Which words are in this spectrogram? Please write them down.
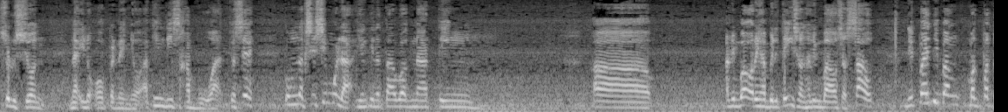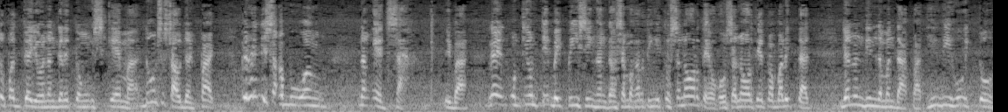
solusyon na ino-offer ninyo at hindi sa kabuuan. Kasi kung nagsisimula yung tinatawag nating ah, halimbawa rehabilitation, halimbawa sa South, di pwede bang magpatupad kayo ng ganitong eskema doon sa Southern part, pero hindi sa kabuuan ng EDSA, di ba? Ngayon, unti-unti by pacing hanggang sa makarating ito sa Norte o kung sa Norte pabaliktad, ganun din naman dapat. Hindi ho ito,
